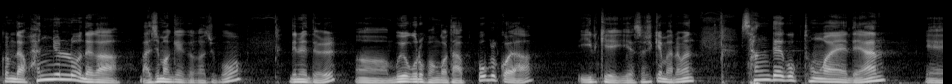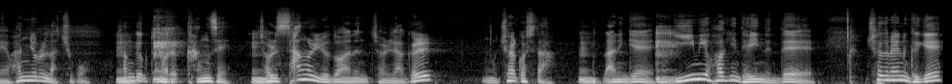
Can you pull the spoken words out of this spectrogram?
그럼 내가 환율로 내가 마지막에 가가지고 니네들 어, 무역으로 번 거 다 뽑을 거야. 이렇게 얘기해서 쉽게 말하면 상대국 통화에 대한 예, 환율을 낮추고 상대국 통화를 강세, 절상을 유도하는 전략을 음, 취할 것이다. 음. 라는 게 이미 확인돼 있는데 최근에는 그게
